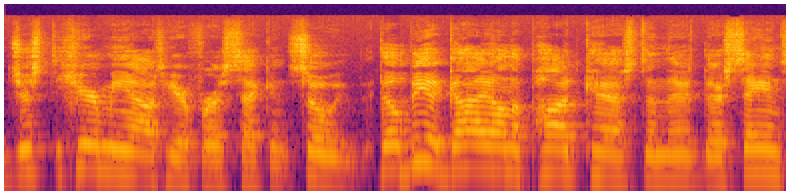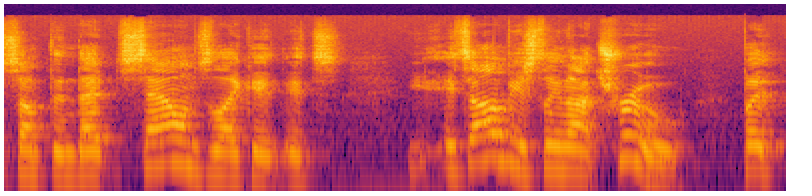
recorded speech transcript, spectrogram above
just hear me out here for a second. So there'll be a guy on the podcast and they're they're saying something that sounds like it, it's it's obviously not true, but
